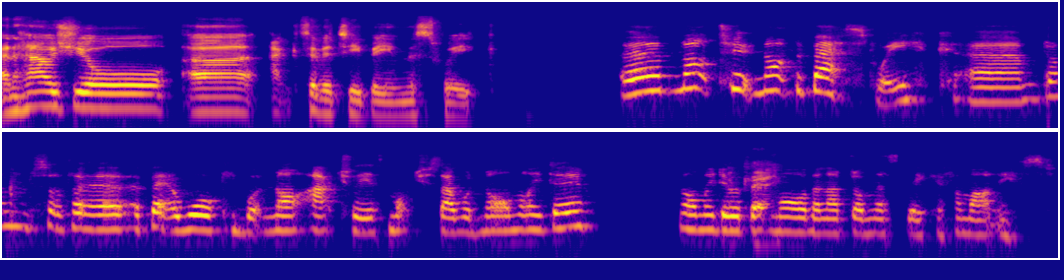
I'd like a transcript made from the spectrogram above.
And how's your uh, activity been this week? Um, not too, not the best week. Um, done sort of a, a bit of walking, but not actually as much as I would normally do. Normally do a bit more than I've done this week, if I'm honest.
